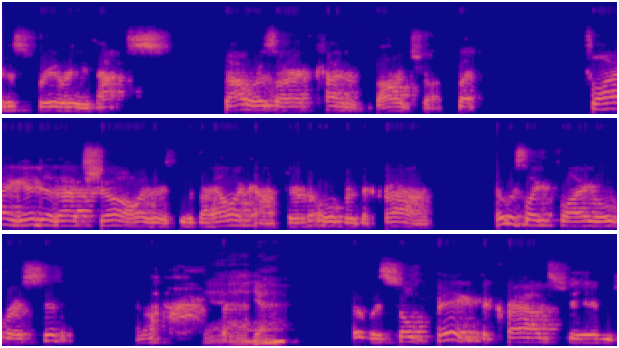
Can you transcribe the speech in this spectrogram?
It's really that's that was our kind of mantra. But flying into that show with the helicopter over the crowd, it was like flying over a city. You know? Yeah. Yeah. It was so big, the crowd seemed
